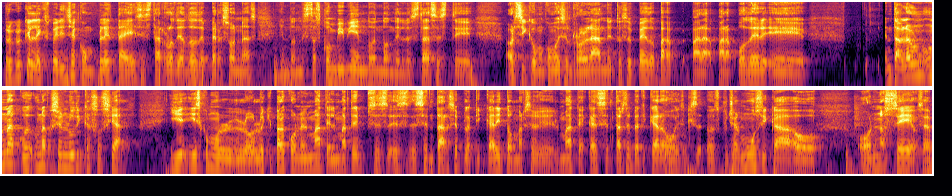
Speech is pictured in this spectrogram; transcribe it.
Pero creo que la experiencia completa es estar rodeado de personas en donde estás conviviendo, en donde lo estás, este, ahora sí, como, como dicen, rolando y todo ese pedo, para, para poder eh, entablar una, una cuestión lúdica social. Y, es como lo, lo, equiparo con el mate. El mate pues, es, sentarse, platicar y tomarse el mate. Acá es sentarse, platicar o, escuchar música o, o, no sé, o sea,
